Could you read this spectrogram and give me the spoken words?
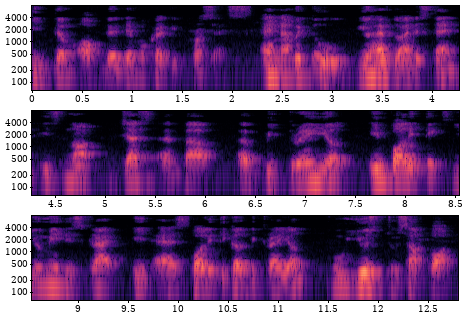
in terms of the democratic process. And number two, you have to understand it's not just about a betrayal. In politics, you may describe it as political betrayal, who used to support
